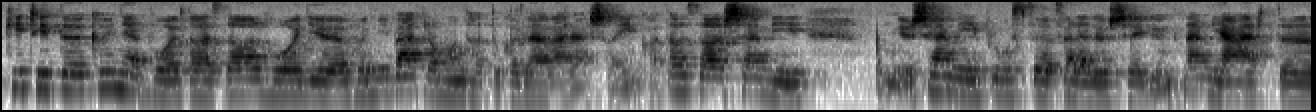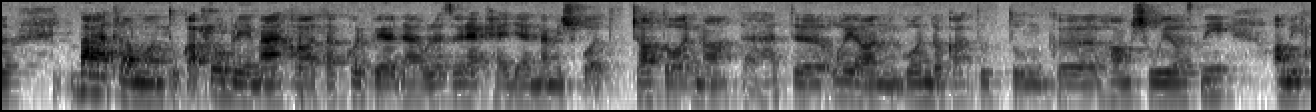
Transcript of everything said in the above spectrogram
kicsit könnyebb volt azzal, hogy, hogy mi bátran mondhattuk az elvárásainkat. Azzal semmi semmi plusz felelősségünk nem járt, bátran mondtuk a problémákat, akkor például az Öreghegyen nem is volt csatorna, tehát olyan gondokat tudtunk hangsúlyozni, amik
